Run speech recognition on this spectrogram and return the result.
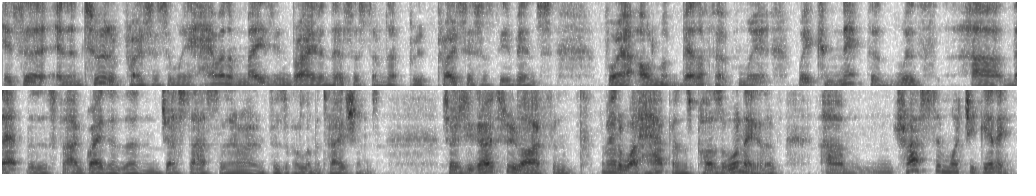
it's a, an intuitive process, and we have an amazing brain and nerve system that processes the events for our ultimate benefit. And we're, we're connected with uh, that that is far greater than just us and our own physical limitations. So as you go through life, and no matter what happens, positive or negative, um, trust in what you're getting.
